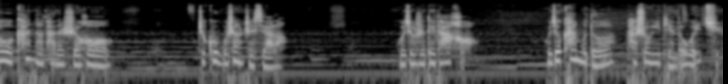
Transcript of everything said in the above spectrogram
可我看到他的时候，就顾不上这些了。我就是对他好，我就看不得他受一点的委屈。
